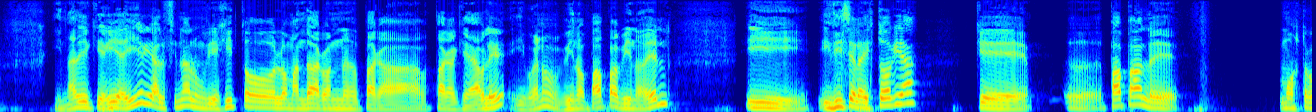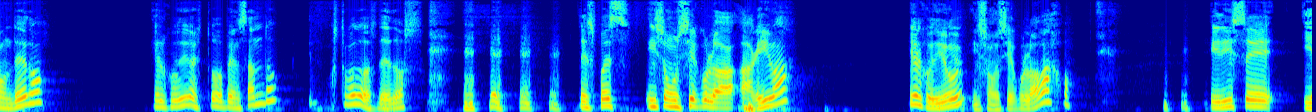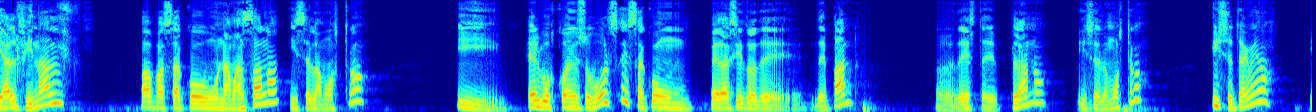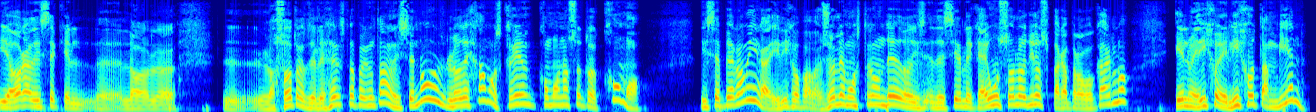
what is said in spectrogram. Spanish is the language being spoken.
Y nadie quería ir y al final un viejito lo mandaron eh, para, para que hable y bueno, vino Papa, vino él y, y dice la historia que eh, Papa le mostró un dedo y el judío estuvo pensando y mostró dos dedos. Después hizo un círculo arriba y el judío hizo un círculo abajo. Y dice, y al final, papá sacó una manzana y se la mostró. Y él buscó en su bolsa y sacó un pedacito de, de pan, eh, de este plano, y se lo mostró. Y se terminó. Y ahora dice que lo, los otros del ejército preguntaron, dice, no, lo dejamos, creen como nosotros. ¿Cómo? Dice, pero mira, y dijo papá, yo le mostré un dedo y decirle que hay un solo Dios para provocarlo, y él me dijo, el hijo también.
